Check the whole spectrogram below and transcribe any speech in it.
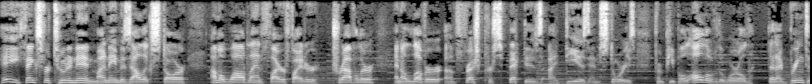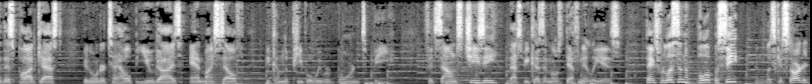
Hey, thanks for tuning in. My name is Alex Starr. I'm a wildland firefighter, traveler, and a lover of fresh perspectives, ideas, and stories from people all over the world that I bring to this podcast in order to help you guys and myself become the people we were born to be. If it sounds cheesy, that's because it most definitely is. Thanks for listening. Pull up a seat and let's get started.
